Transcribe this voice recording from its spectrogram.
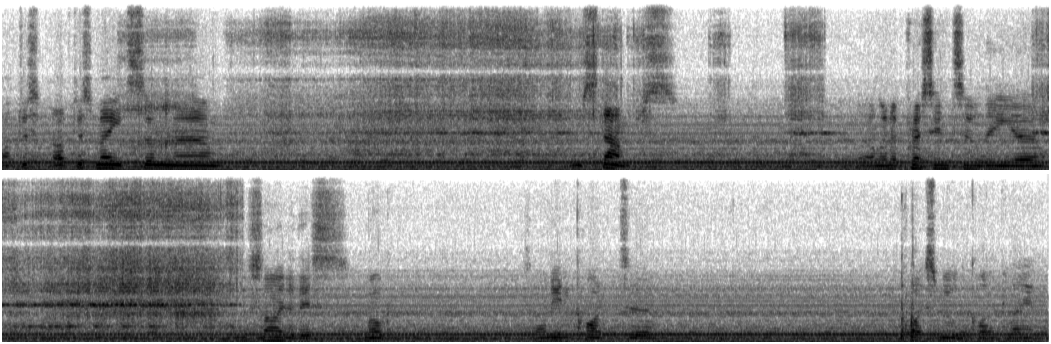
I've just I've just made some um, some stamps I'm going to press into the, uh, the side of this mug. So I need it quite uh, quite smooth and quite plain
